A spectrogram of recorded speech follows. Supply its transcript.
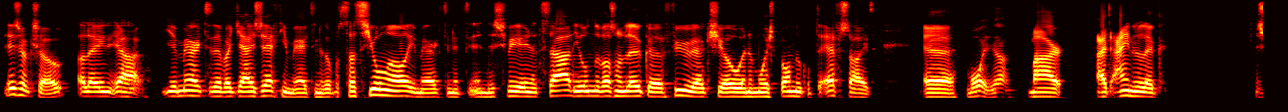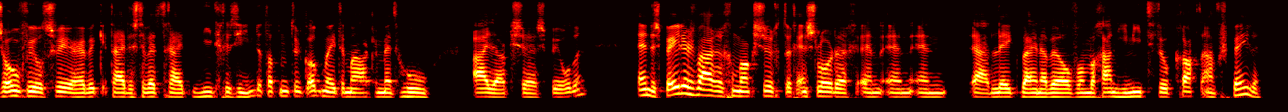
is ook zo. Alleen ja, je merkte wat jij zegt. Je merkte het op het station al. Je merkte het in de sfeer in het stadion. Er was een leuke vuurwerkshow en een mooi spandoek op de F-site. Uh, mooi, ja. Maar uiteindelijk, zoveel sfeer heb ik tijdens de wedstrijd niet gezien. Dat had natuurlijk ook mee te maken met hoe Ajax uh, speelde. En de spelers waren gemakzuchtig en slordig. En, en, en ja, het leek bijna wel van we gaan hier niet te veel kracht aan verspelen.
